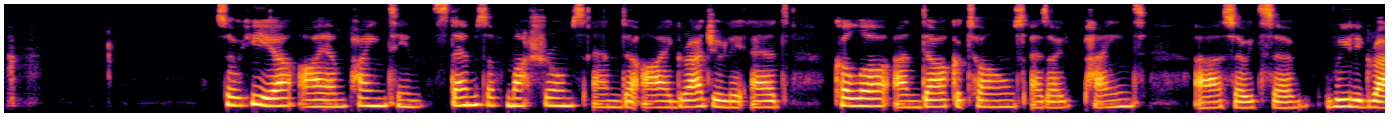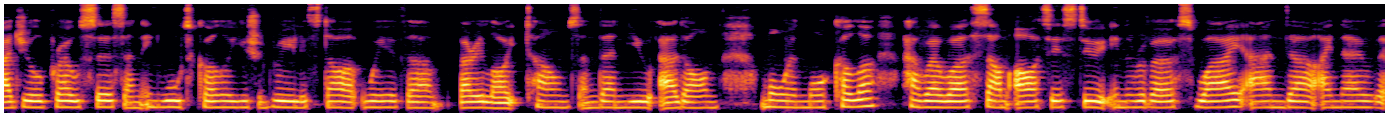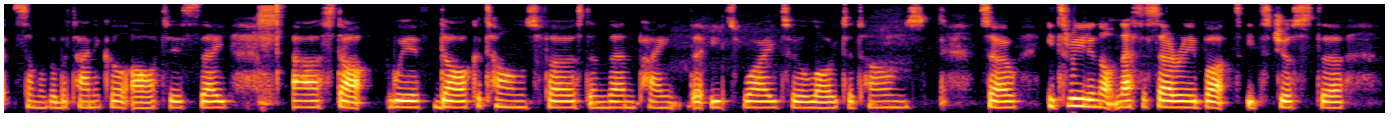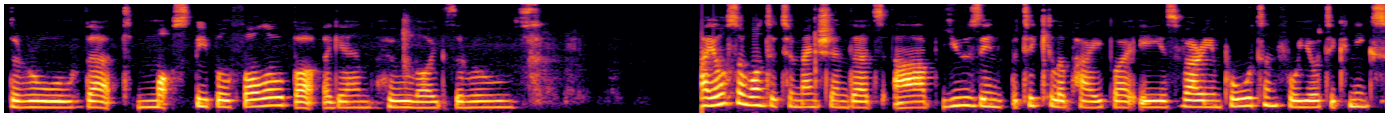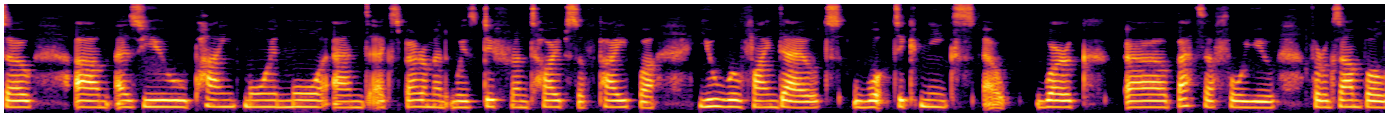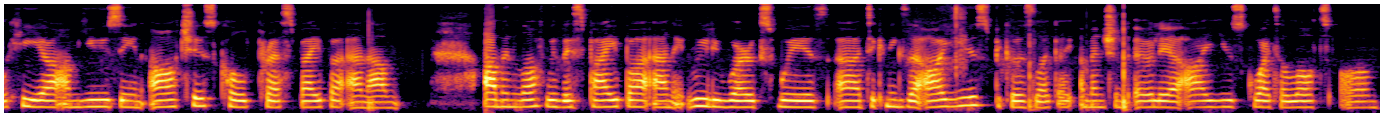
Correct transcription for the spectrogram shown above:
So here I am painting stems of mushrooms and I gradually add color and darker tones as I paint uh, so it's a really gradual process, and in watercolor, you should really start with um, very light tones and then you add on more and more color. However, some artists do it in the reverse way, and uh, I know that some of the botanical artists they uh, start with darker tones first and then paint the, its way to lighter tones. So it's really not necessary, but it's just uh, the rule that most people follow, but again, who likes the rules? I also wanted to mention that uh, using particular paper is very important for your technique. So, um, as you paint more and more and experiment with different types of paper, you will find out what techniques uh, work uh, better for you. For example, here I'm using Arches cold pressed paper and I'm I'm in love with this paper and it really works with uh, techniques that I use because like I, I, mentioned earlier I use quite a lot um,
